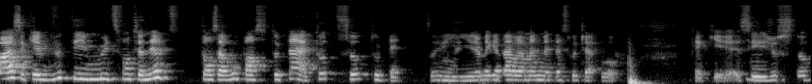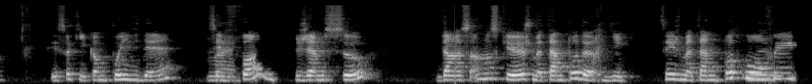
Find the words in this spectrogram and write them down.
l'affaire, c'est que vu que t'es multifonctionnel, tu- ton cerveau pense tout le temps à tout ça, tout le temps. Tu Il est jamais capable vraiment de mettre la switch à off. Fait que euh, c'est juste ça. C'est ça qui est comme pas évident. C'est Ouais. le fun. J'aime ça. Dans le sens que je me tanne pas de rien. Tu sais, je me tanne pas de coiffer, je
